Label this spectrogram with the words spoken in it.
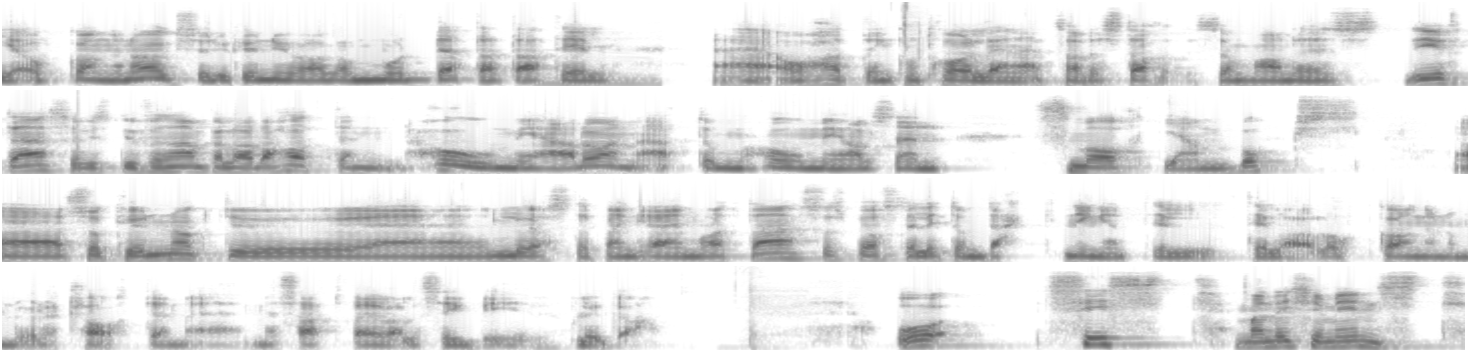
i oppgangen òg, så du kunne jo ha moddet dette til eh, og hatt en kontrollenhet som hadde, start, som hadde styrt det. Så hvis du f.eks. hadde hatt en Homey her, da, en Atom Homey, altså en smarthjemboks, eh, så kunne nok du løst det på en grei måte. Så spørs det litt om dekningen til, til alle oppgangene, om du hadde klart det med, med Z-Wave eller Sigby-plugger. Og sist, men ikke minst,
